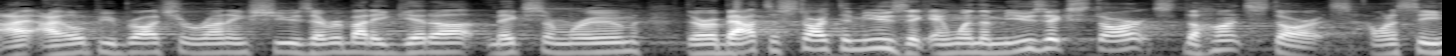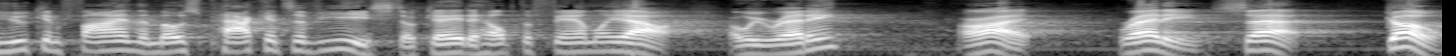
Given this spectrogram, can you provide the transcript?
I, I, hope you brought your running shoes. Everybody get up, make some room. They're about to start the music. And when the music starts, the hunt starts. I want to see who can find the most packets of yeast, okay, to help the family out. Are we ready? All right, ready, set, go.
